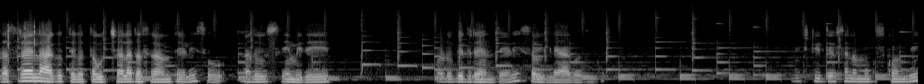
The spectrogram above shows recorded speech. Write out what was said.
ದಸರಾ ಎಲ್ಲ ಆಗುತ್ತೆ ಗೊತ್ತಾ? ಉಚ್ಚಾಲ ದಸರಾ ಅಂತೇಳಿ. ಸೊ ಅದು ಸೇಮ್ ಇದೆ. ಪಡುಬಿದ್ರೆ ಅಂತೇಳಿ. ಸೊ ಇಲ್ಲೇ ಆಗೋದು. ನೆಕ್ಸ್ಟ್ ಈ ದೇವಸ್ಥಾನ ಮುಗಿಸ್ಕೊಂಡ್ವಿ.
